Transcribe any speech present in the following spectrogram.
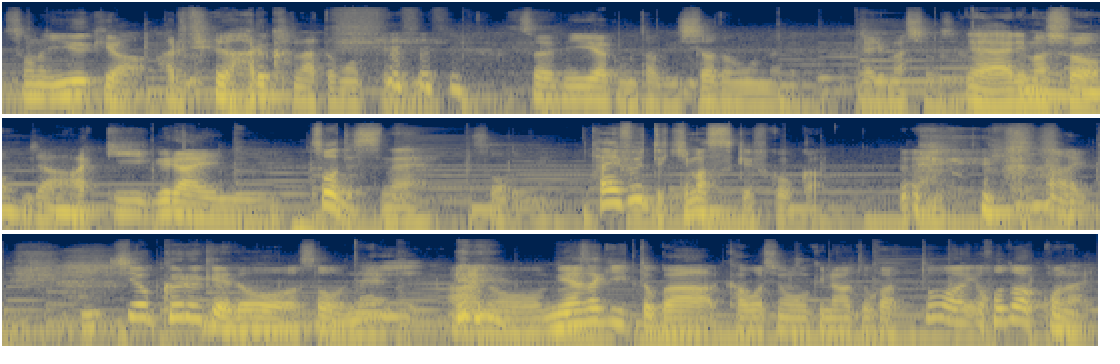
その勇気はある程度あるかなと思ってるんで それに優也君も多分一緒だと思うんだけどやりましょうじゃあいや、やりましょう。じゃあ秋ぐらいにそうですね。そうね台風って来ますっけ、福岡？ま あ一応来るけどそうねあの宮崎とか鹿児島沖縄とかとはほどは来ない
